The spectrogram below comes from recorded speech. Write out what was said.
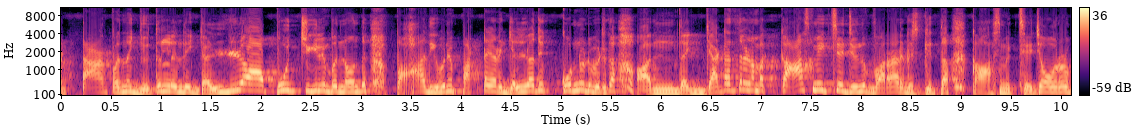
அட்டாக் பார்த்தீங்கன்னா எதிரில் எல்லா பூச்சிகளையும் பார்த்தீங்கன்னா வந்து பாதி பண்ணி பட்டை எல்லாத்தையும் கொண்டுட்டு போயிருக்கா அந்த இடத்துல நம்ம காஸ்மிக் சேஜ் வந்து வராரு கிஸ்கித்தா காஸ்மிக் சேஜ் அவரோட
